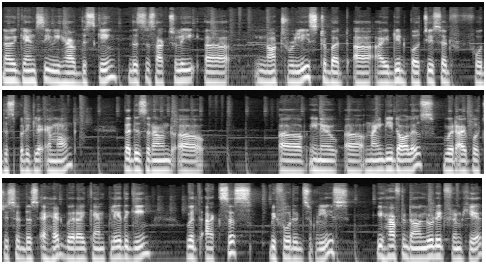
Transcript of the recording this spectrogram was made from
now you can see we have this game. This is actually uh, not released but uh, i did purchase it for this particular amount. That is around uh, uh you know uh, 90 dollars where i purchased this ahead where i can play the game with access before its release. You have to download it from here.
